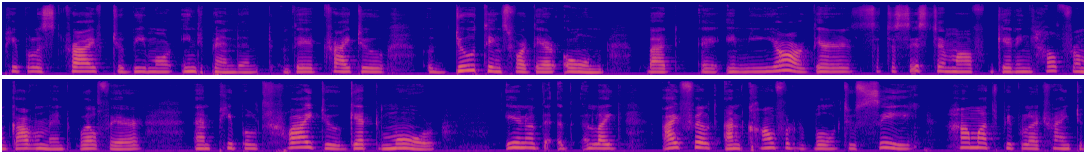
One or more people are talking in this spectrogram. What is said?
people strive to be more independent. They try to do things for their own. But uh, in New York, there is such a system of getting help from government welfare and people try to get more. You know, th- like I felt uncomfortable to see how much people are trying to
